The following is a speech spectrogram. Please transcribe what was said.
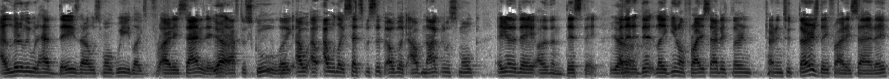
I literally would have days that I would smoke weed like Friday, Saturday, like, Yeah. after school. Like I, I, I would like set specific. I would like I'm not gonna smoke any other day other than this day. Yeah. And then it did like you know Friday, Saturday turned turned into Thursday, Friday, Saturday,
